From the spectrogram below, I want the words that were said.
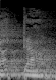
Shut down.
